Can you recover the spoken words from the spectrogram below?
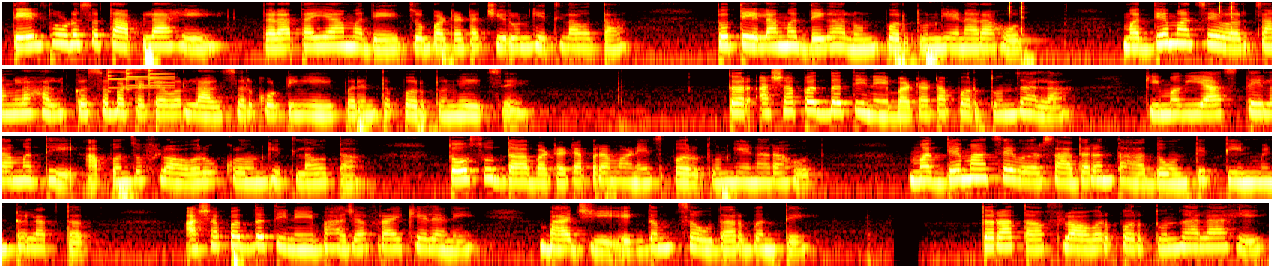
तेल थोडंसं तापलं आहे तर आता यामध्ये जो बटाटा चिरून घेतला होता तो तेलामध्ये घालून परतून घेणार आहोत. मध्यम आचेवर चांगला हलकंसं बटाट्यावर लालसर कोटिंग येईपर्यंत परतून घ्यायचं. आहे तर अशा पद्धतीने बटाटा परतून झाला की मग याच तेलामध्ये आपण जो फ्लॉवर उकळून घेतला होता तो सुद्धा बटाट्याप्रमाणेच परतून घेणार आहोत. मध्यमाचेवर साधारणतः दोन ते तीन मिनटं लागतात. अशा पद्धतीने भाज्या फ्राय केल्याने भाजी एकदम चवदार बनते. तर आता फ्लॉवर परतून झाला आहे.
